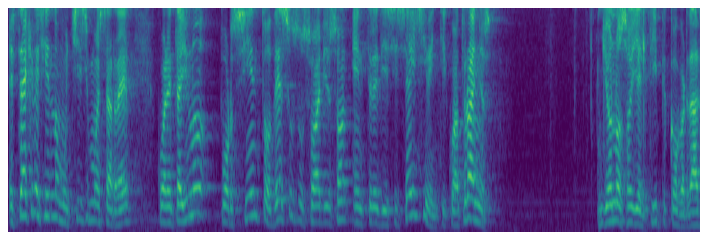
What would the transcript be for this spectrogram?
Está creciendo muchísimo esa red. 41% de sus usuarios son entre 16 y 24 años. Yo no soy el típico, ¿verdad?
